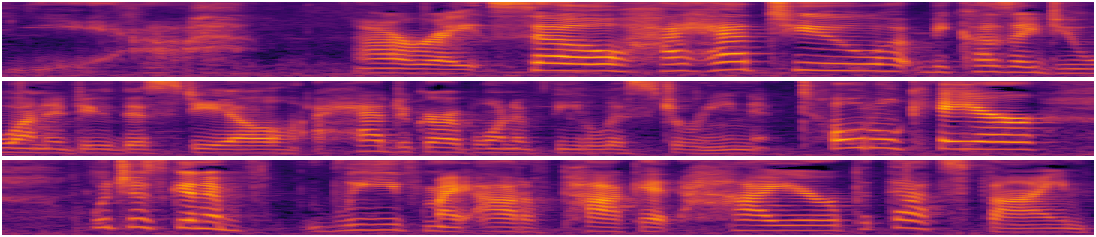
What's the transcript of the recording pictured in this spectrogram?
yeah. All right, so I had to, because I do want to do this deal, I had to grab one of the Listerine Total Care which is going to leave my out of pocket higher, but that's fine.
